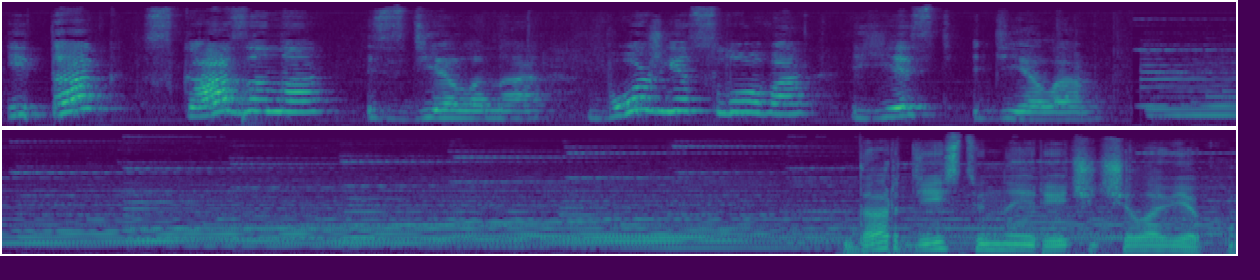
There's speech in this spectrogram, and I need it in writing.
И так сказано, сделано. Божье Слово есть дело. Дар действенной речи человеку.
